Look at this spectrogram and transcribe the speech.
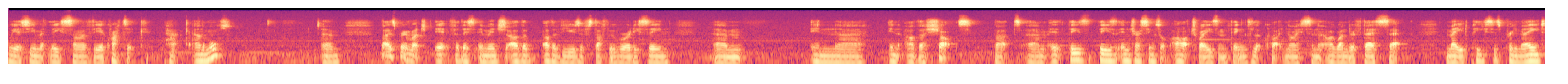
we assume at least some of the aquatic pack animals. Um, that is pretty much it for this image. Other other views of stuff we've already seen um, in uh, in other shots, but um, it, these these interesting sort of archways and things look quite nice, and I wonder if they're set made pieces pre-made,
